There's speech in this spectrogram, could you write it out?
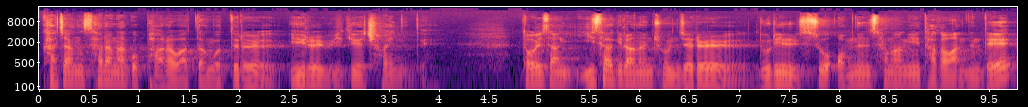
가장 사랑하고 바라왔던 것들을 잃을 위기에 처했는데 더 이상 이삭이라는 존재를 누릴 수 없는 상황이 다가왔는데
